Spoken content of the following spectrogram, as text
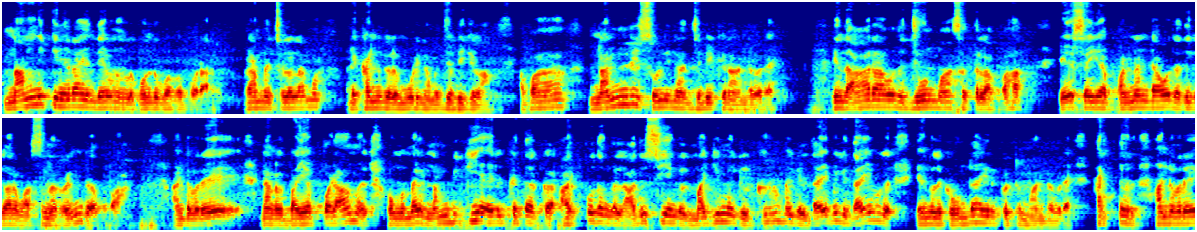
நம்பிக்கை நேராக என் தேவன் உங்களை கொண்டு போக போறார். ராமன் சொல்லலாமா? அப்படியே கண்களை மூடி நம்ம ஜெபிக்கலாம். அப்பா நன்றி சொல்லி நான் ஜெபிக்கிறேன் ஆண்டவரே. இந்த ஆறாவது ஜூன் மாசத்துல அப்பா ஏசையா பன்னெண்டாவது அதிகாரம் வசனம் ரெண்டு அப்பா. ஆண்டவரே நாங்கள் பயப்படாமல் உங்க மேல நம்பிக்கையா இருக்கத்தக்க அற்புதங்கள் அதிசயங்கள் மகிமைகள் கிருபைகள் தயவுகள் தயவுகள் எங்களுக்கு உண்டாயிருக்கட்டும் ஆண்டவரே. கர்த்தர் ஆண்டவரே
